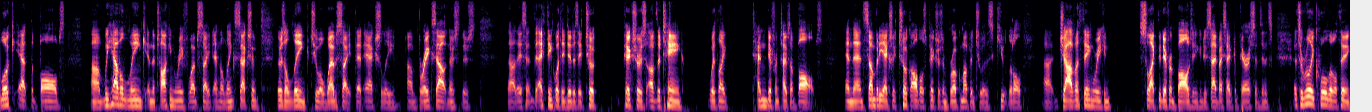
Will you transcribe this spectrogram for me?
look at the bulbs um, we have a link in the Talking Reef website and the link section. There's a link to a website that actually um, breaks out. And there's there's uh, they sent. I think what they did is they took pictures of the tank with like ten different types of bulbs, and then somebody actually took all those pictures and broke them up into this cute little uh, Java thing where you can select the different bulbs and you can do side by side comparisons and it's it's a really cool little thing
